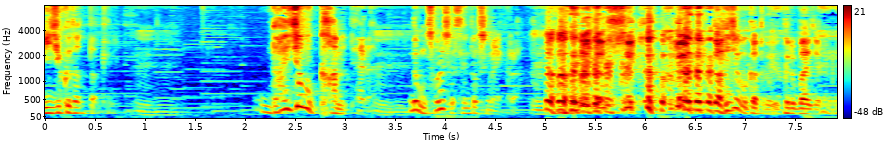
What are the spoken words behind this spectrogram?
未熟だったわけ。うん大丈夫かみたいな、んでもそれしか選択肢ないから、大丈夫かとか言ってる場合じゃない。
